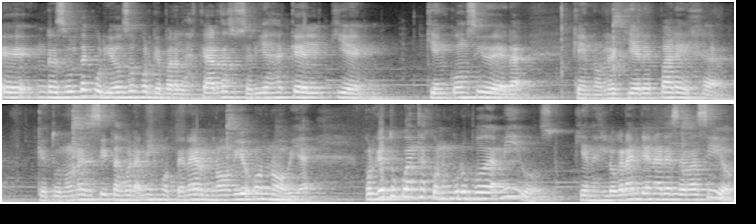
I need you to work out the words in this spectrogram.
eh, resulta curioso porque para las cartas tú serías aquel quien, quien considera que no requiere pareja, que tú no necesitas ahora mismo tener novio o novia, porque tú cuentas con un grupo de amigos quienes logran llenar ese vacío,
